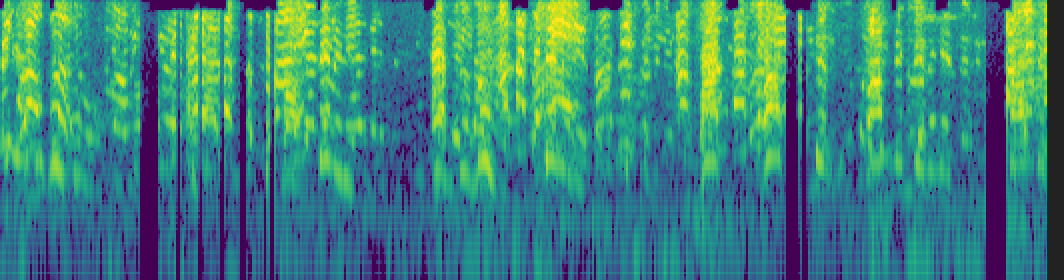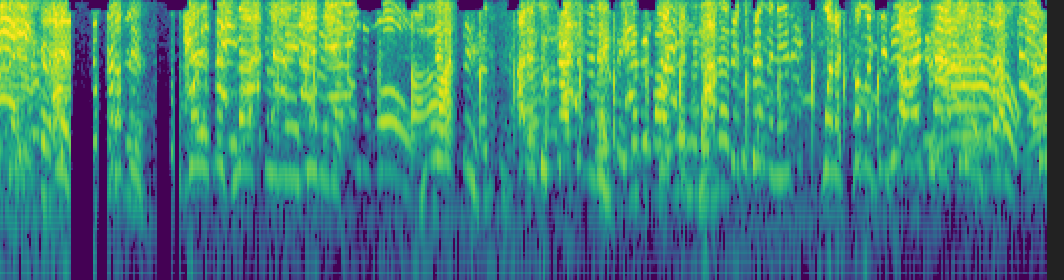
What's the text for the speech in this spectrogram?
Read the whole book. Feminine. Absolute feminism. I'm talking about the Toxic feminism. Toxic feminism. What is this masculine man do to this? Nothing. I didn't do nothing to this. But the toxic feminists want to come against our masculine.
